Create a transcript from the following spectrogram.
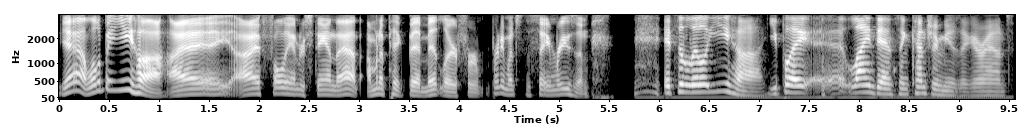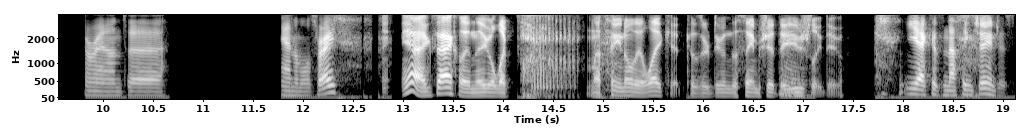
yeah, a little bit yeehaw. I I fully understand that. I'm gonna pick Bette Midler for pretty much the same reason. It's a little yeehaw. You play uh, line dancing country music around around uh, animals, right? Yeah, exactly. And they go like, that's how you know they like it because they're doing the same shit they Mm. usually do. yeah, because nothing changes.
